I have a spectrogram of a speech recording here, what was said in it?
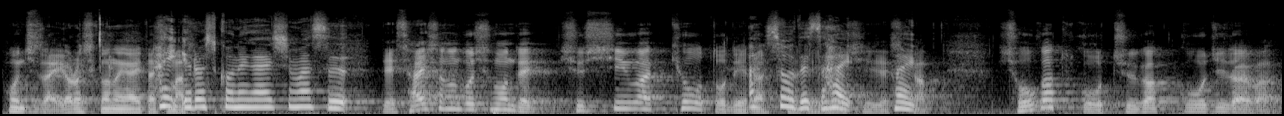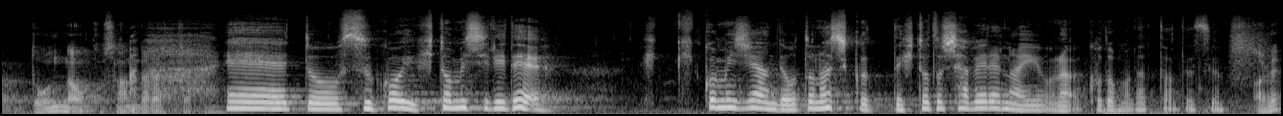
本日はよろしくお願いいたします。はい、よろしくお願いします。で最初のご質問で、出身は京都でいらっしゃるでよろしいですか、はい小学校、中学校時代はどんなお子さんだらっしゃえっ、と、すごい人見知りで、ひ引っ込み思案でおとなしくって人と喋れないような子供だったんですよ。あれ？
